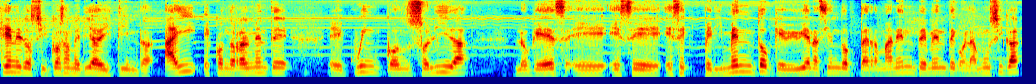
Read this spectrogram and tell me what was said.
géneros y cosas metidas distintas. Ahí es cuando realmente eh, Queen consolida lo que es eh, ese, ese experimento que vivían haciendo permanentemente con la música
